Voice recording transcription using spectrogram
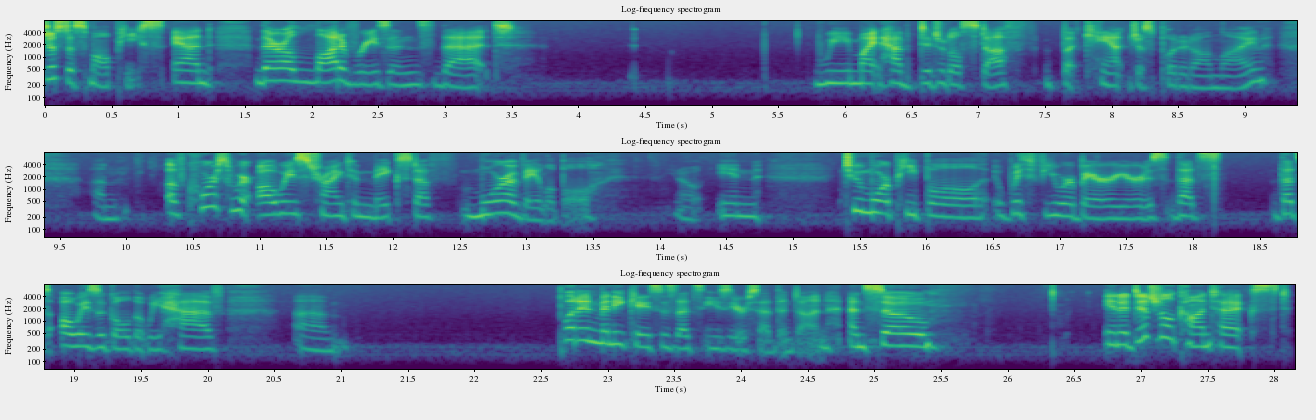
just a small piece. And there are a lot of reasons that we might have digital stuff but can't just put it online. Um, of course, we're always trying to make stuff more available, you know, in to more people with fewer barriers. That's that's always a goal that we have. Um, but in many cases, that's easier said than done. And so, in a digital context,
